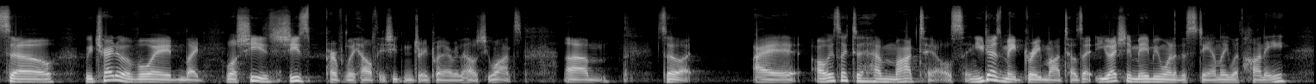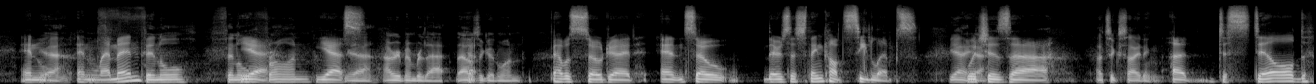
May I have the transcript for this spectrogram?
so we try to avoid like, well, she's she's perfectly healthy. She can drink whatever the hell she wants. Um, so I always like to have mocktails, and you guys made great mocktails. You actually made me one of the Stanley with honey and Yeah. and lemon. Fennel, fennel Yeah. prawn. Yes. Yeah, I remember that. That was a good one. that was so good. And so there's this thing called Seedlips, Yeah, which yeah. is uh, That's exciting. a distilled.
